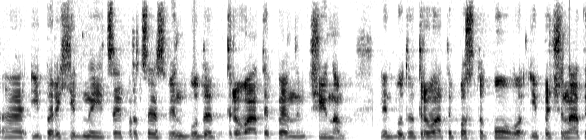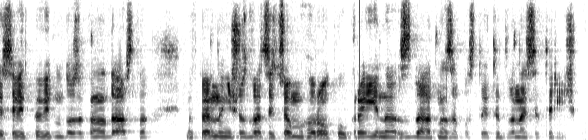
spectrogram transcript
е, і перехідний цей процес він буде тривати певним чином. Він буде тривати поступово і починатися відповідно до законодавства. Ми впевнені, що з 27-го року Україна здатна запустити 12-річку.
